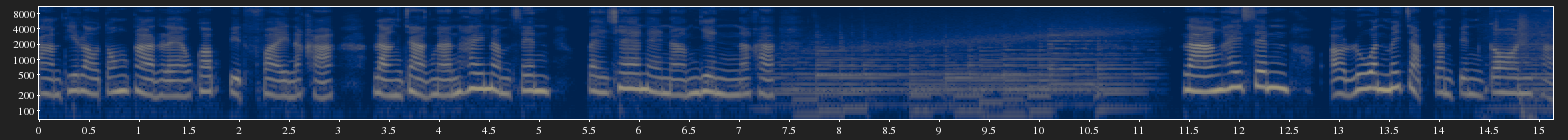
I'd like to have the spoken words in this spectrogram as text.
ตามที่เราต้องการแล้วก็ปิดไฟนะคะ หลังจากนั้นให้นำเส้นไปแช่ในน้ำเย็นนะคะ ล้างให้เส้น เอ่อร่วนไม่จับกันเป็นก้อนค่ะ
